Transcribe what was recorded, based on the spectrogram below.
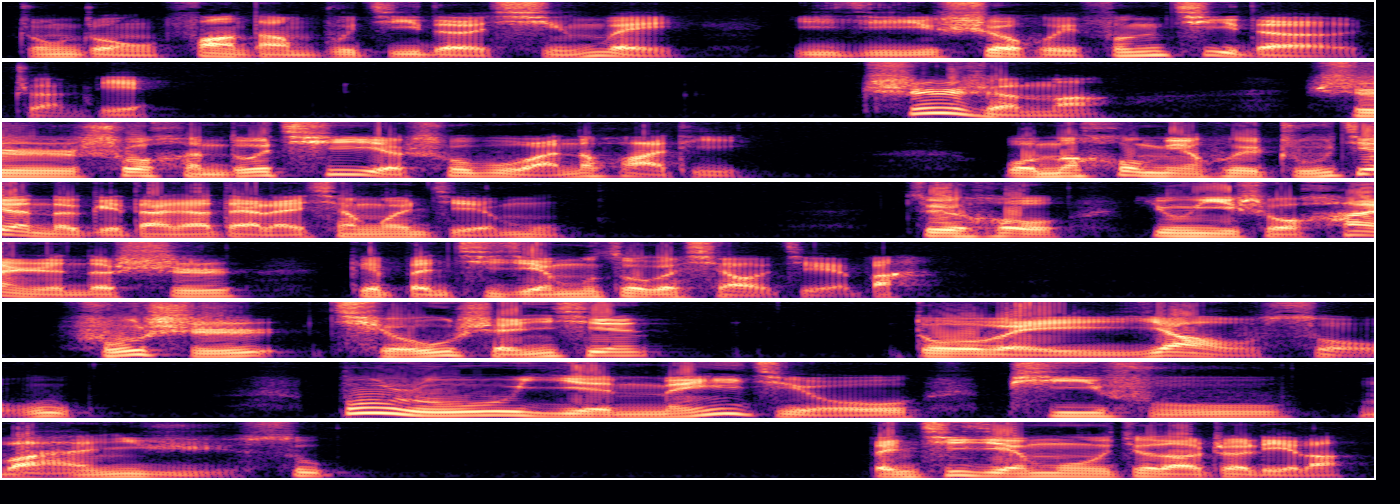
种种放荡不羁的行为以及社会风气的转变。吃什么是说很多期也说不完的话题，我们后面会逐渐的给大家带来相关节目。最后用一首汉人的诗给本期节目做个小结吧：服食求神仙。多为药所误，不如饮美酒，披服晚雨素。本期节目就到这里了，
